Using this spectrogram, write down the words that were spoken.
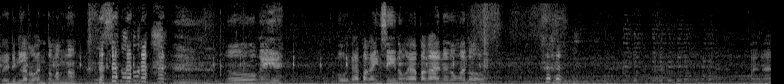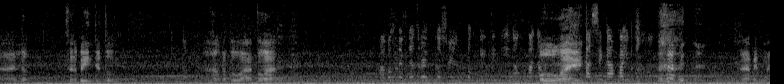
Pwedeng laruan to ma'am no? okay eh. Oh, napakaigsi nung napakaano nung ano. Manalo. Saan ba yung dito? Nakakatuwa to ah. Habang nagdadrive ka, sir, pagtitinginan ka na. Oo nga eh. Kasi kakaiba. Malapit na. Napit na.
